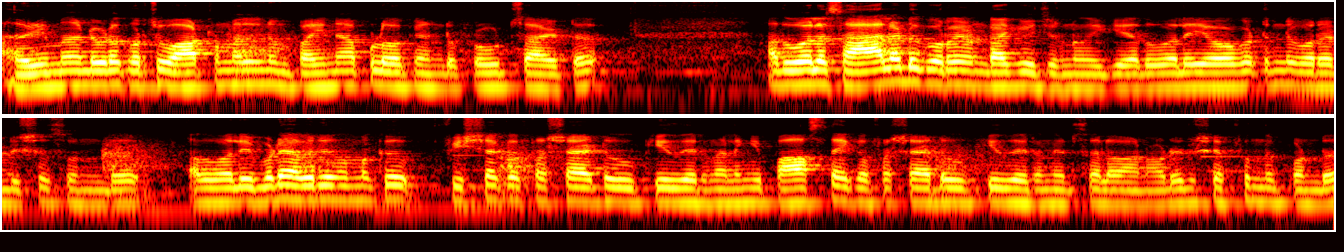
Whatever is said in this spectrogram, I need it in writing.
അത് കഴിയുമ്പോൾ ഇവിടെ കുറച്ച് വാട്ടർമെലനും പൈനാപ്പിളും ഒക്കെ ഉണ്ട് ഫ്രൂട്ട്സ് ആയിട്ട്. അതുപോലെ സാലഡ് കുറേ ഉണ്ടാക്കി വെച്ചിട്ടുണ്ട് നോക്കി അതുപോലെ യോഗട്ടിന്റെ കുറേ ഡിഷസ് ഉണ്ട്. അതുപോലെ ഇവിടെ അവർ നമുക്ക് ഫിഷൊക്കെ ഫ്രഷായിട്ട് കുക്ക് ചെയ്ത് തരുന്ന അല്ലെങ്കിൽ പാസ്തയൊക്കെ ഫ്രഷായിട്ട് കുക്ക് ചെയ്ത് തരുന്ന ഒരു സ്ഥലമാണ്. അവിടെ ഒരു ഷെഫ് നിൽപ്പുണ്ട്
